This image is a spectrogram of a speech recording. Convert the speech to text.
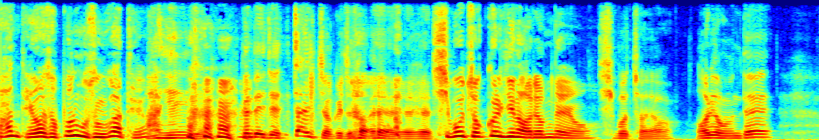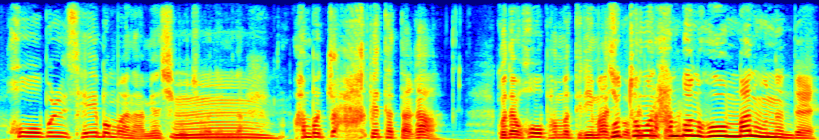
한 대여섯 번 웃은 것 같아요. 아, 예, 예. 근데 이제 짧죠. 그죠? 예, 예, 예. 15초 끌기는 어렵네요. 15초요. 어려운데 호흡을 세 번만 하면 15초가 됩니다. 음. 한번 쫙 뱉었다가 그다음에 호흡 한번 들이마시고 보통은 한 번 호흡만 웃는데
